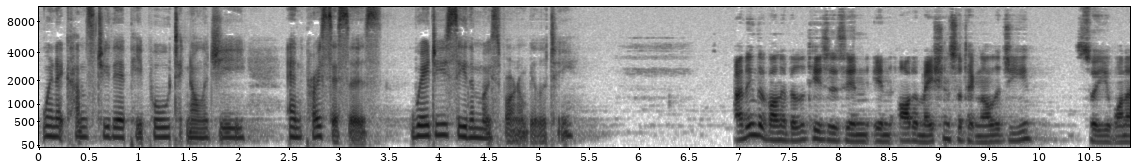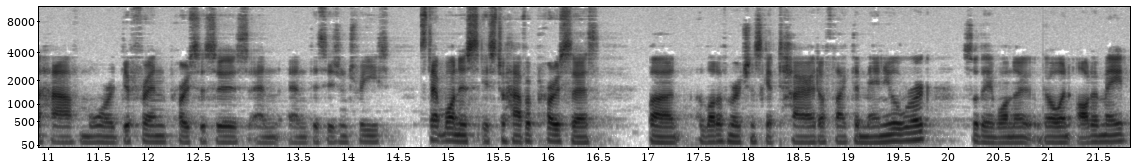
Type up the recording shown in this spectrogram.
when it comes to their people, technology, and processes, where do you see the most vulnerability? I think the vulnerabilities is in, in automation, so technology, so you want to have more different processes and, and decision trees. Step one is, is to have a process, but a lot of merchants get tired of like the manual work. So they want to go and automate.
